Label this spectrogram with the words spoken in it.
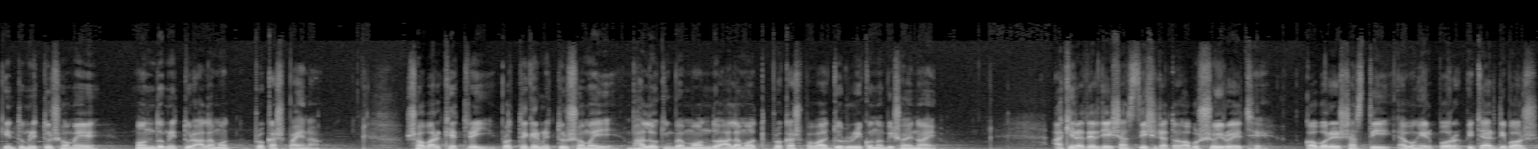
কিন্তু মৃত্যুর সময়ে মন্দ মৃত্যুর আলামত প্রকাশ পায় না। সবার ক্ষেত্রেই প্রত্যেকের মৃত্যুর সময়ে ভালো কিংবা মন্দ আলামত প্রকাশ পাওয়া জরুরি কোনো বিষয় নয়। আখিরাতের যে শাস্তি, সেটা তো অবশ্যই রয়েছে। কবরের শাস্তি এবং এরপর বিচার দিবস,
